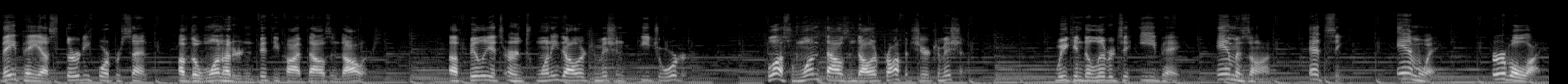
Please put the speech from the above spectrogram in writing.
they pay us 34% of the $155,000. Affiliates earn $20 commission each order, plus $1,000 profit share commission. We can deliver to eBay, Amazon, Etsy, Amway, Herbalife,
